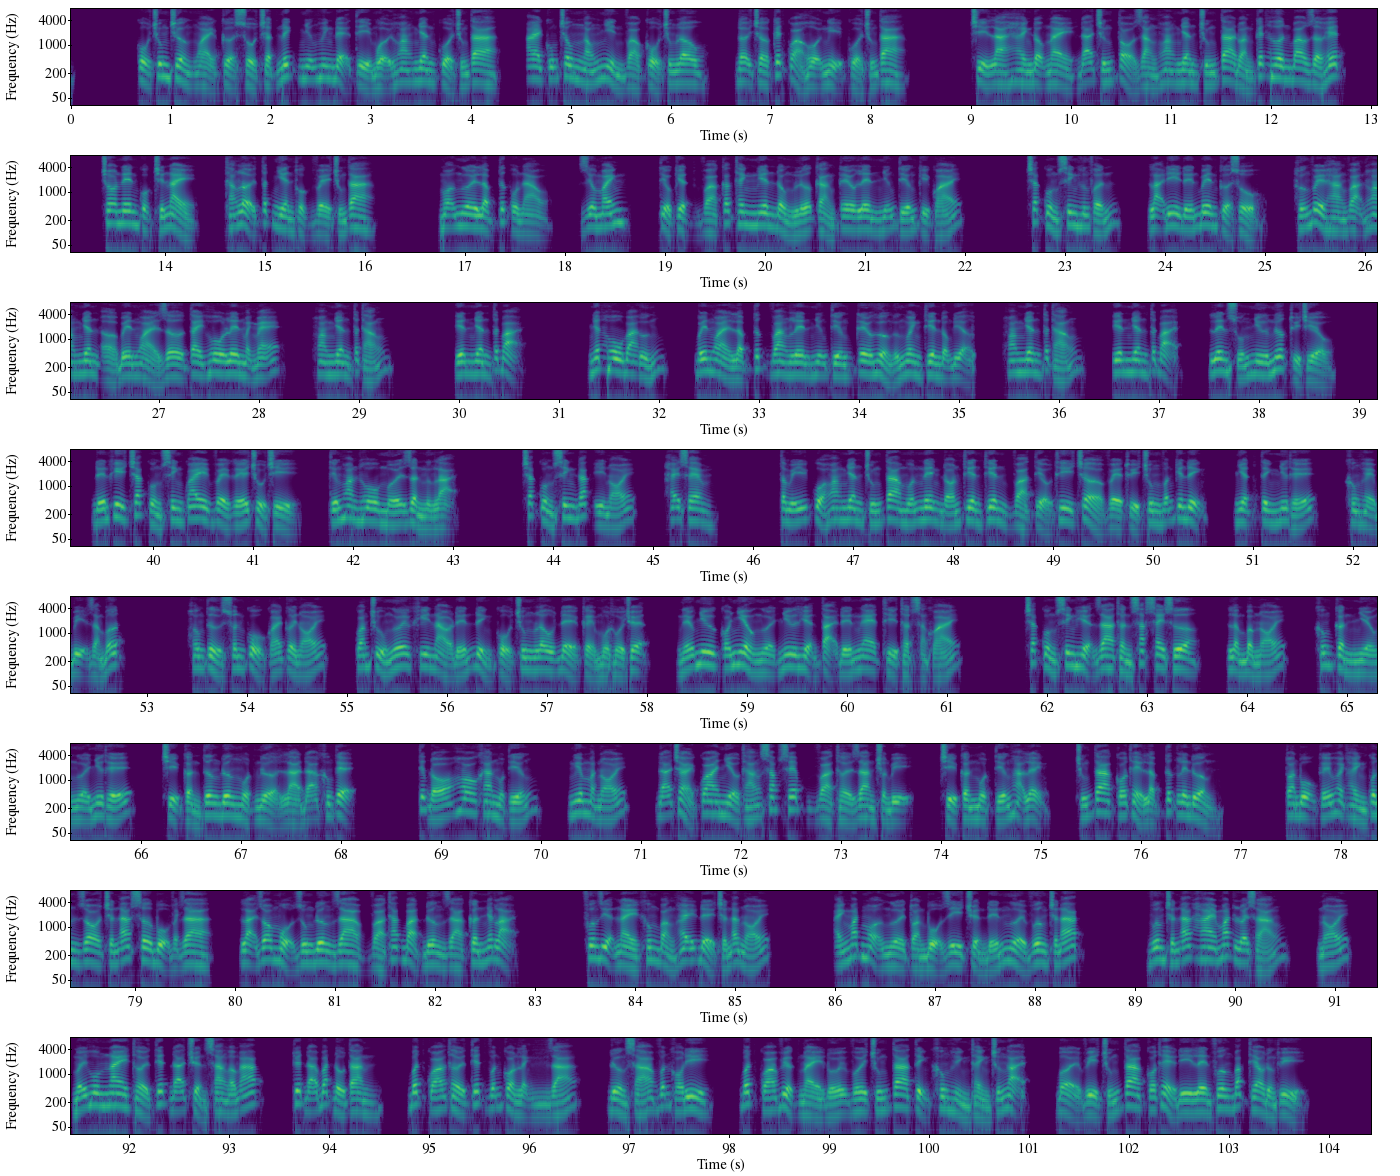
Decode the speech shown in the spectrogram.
Cổ trung trường ngoài cửa sổ chật ních những huynh đệ tỷ muội hoang nhân của chúng ta, ai cũng trông ngóng nhìn vào cổ trung lâu, đợi chờ kết quả hội nghị của chúng ta. Chỉ là hành động này đã chứng tỏ rằng hoang nhân chúng ta đoàn kết hơn bao giờ hết. Cho nên cuộc chiến này, thắng lợi tất nhiên thuộc về chúng ta. Mọi người lập tức ồn ào, diêu mãnh, tiểu kiệt và các thanh niên đồng lứa càng kêu lên những tiếng kỳ quái. Chắc cùng sinh hưng phấn, lại đi đến bên cửa sổ, hướng về hàng vạn hoang nhân ở bên ngoài giơ tay hô lên mạnh mẽ, hoang nhân tất thắng. Tiên nhân tất bại. Nhất hô ba ứng, bên ngoài lập tức vang lên những tiếng kêu hưởng ứng oanh thiên động địa, hoang nhân tất thắng, yên nhân tất bại, lên xuống như nước thủy triều. Đến khi chắc cùng sinh quay về ghế chủ trì, tiếng hoan hô mới dần ngừng lại. Chắc cùng sinh đắc ý nói, hãy xem. Tâm ý của hoang nhân chúng ta muốn nên đón thiên thiên và tiểu thi trở về thủy trung vẫn kiên định, nhiệt tình như thế, không hề bị giảm bớt. Hồng tử Xuân cổ quái cười nói, quan chủ ngươi khi nào đến đỉnh cổ trung lâu để kể một hồi chuyện, nếu như có nhiều người như hiện tại đến nghe thì thật sảng khoái. Chắc cùng sinh hiện ra thần sắc say xưa, lẩm bẩm nói, không cần nhiều người như thế, chỉ cần tương đương một nửa là đã không tệ. Tiếp đó ho khan một tiếng, nghiêm mặt nói, đã trải qua nhiều tháng sắp xếp và thời gian chuẩn bị, chỉ cần một tiếng hạ lệnh, chúng ta có thể lập tức lên đường. Toàn bộ kế hoạch hành quân do chấn áp sơ bộ vạch ra, lại do mộ dung đương ra và thác bạt đương ra cân nhắc lại. Phương diện này không bằng hãy để chấn áp nói. Ánh mắt mọi người toàn bộ di chuyển đến người vương chấn ác. Vương chấn ác hai mắt loe sáng, nói, mấy hôm nay thời tiết đã chuyển sang ấm áp, tuyết đã bắt đầu tan, Bất quá thời tiết vẫn còn lạnh giá, đường xá vẫn khó đi, bất quá việc này đối với chúng ta tịnh không hình thành chướng ngại, bởi vì chúng ta có thể đi lên phương Bắc theo đường thủy.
